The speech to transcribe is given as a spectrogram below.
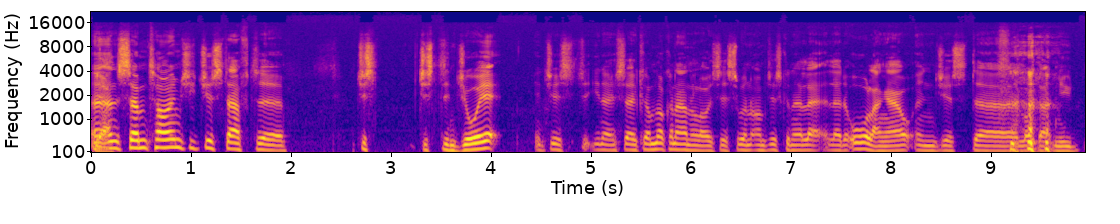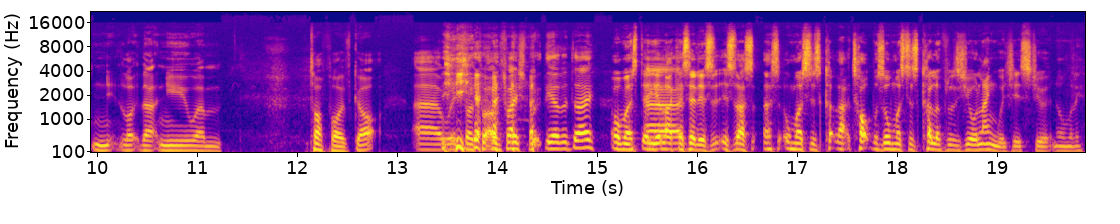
Uh, Yeah. And sometimes you just have to just just enjoy it. It just you know, so I'm not going to analyze this one. I'm just going to let let it all hang out and just uh, like that new like that new um, top I've got, uh, which I put on Facebook the other day. Almost, yeah, like I Uh, said, it's, it's that's, that's almost as that top was almost as colourful as your language is, Stuart. Normally,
